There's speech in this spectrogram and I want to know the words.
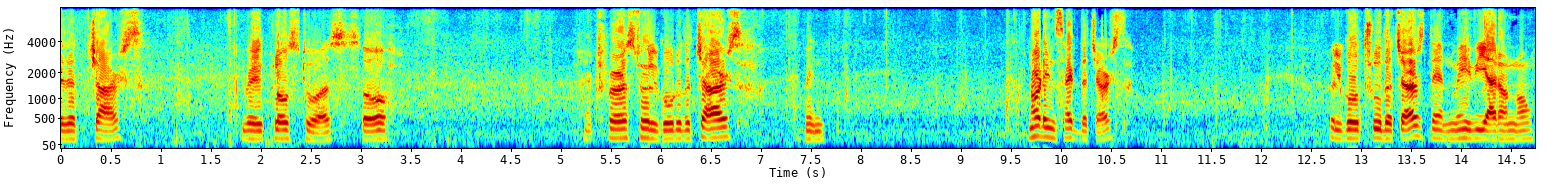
is a church very close to us so at first we'll go to the church I mean not inside the church we'll go through the church then maybe I don't know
